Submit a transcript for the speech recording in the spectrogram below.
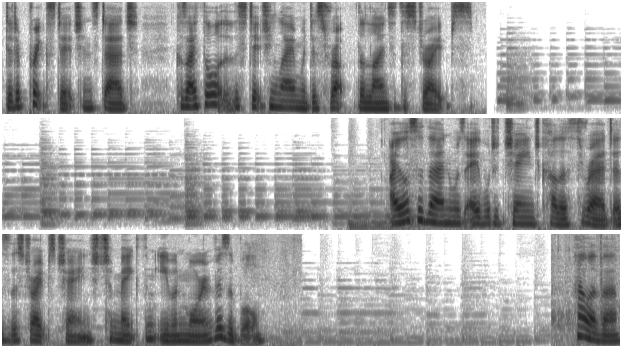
did a prick stitch instead, because I thought that the stitching line would disrupt the lines of the stripes. I also then was able to change colour thread as the stripes changed to make them even more invisible. However,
